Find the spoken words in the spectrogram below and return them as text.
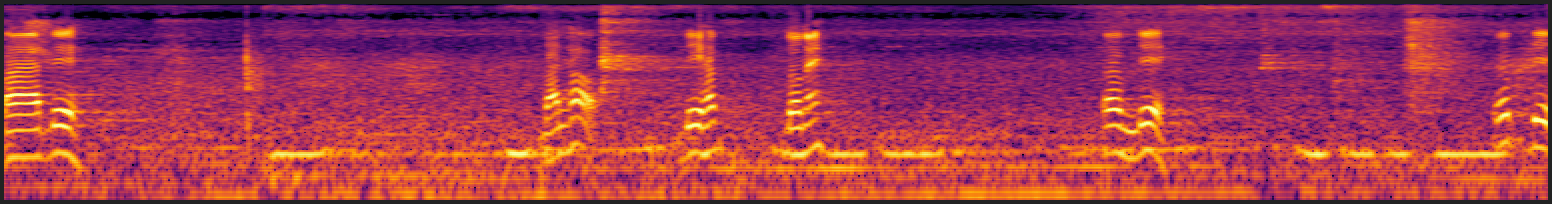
แปดดีดันเข้า ดีครับ โดนไหมเติมดีอึ๊บดี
